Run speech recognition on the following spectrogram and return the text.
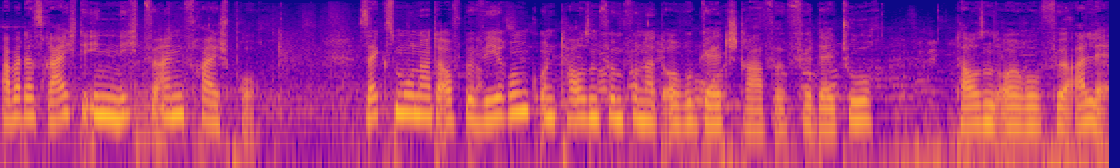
Aber das reichte ihnen nicht für einen Freispruch. Sechs Monate auf Bewährung und 1500 Euro Geldstrafe für Deltour, 1000 Euro für Allais.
